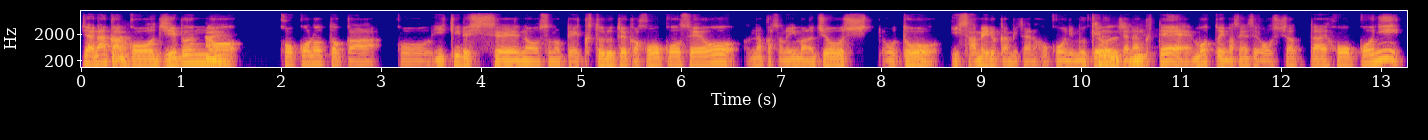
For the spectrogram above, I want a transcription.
じゃあなんかこう自分はの心とか、こう生きる姿勢のそのベクトルというか方向性を、なんかその今の上司をどう諌めるかみたいな方向に向けるんじゃなくて、もっと今先生がおっしゃった方向に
